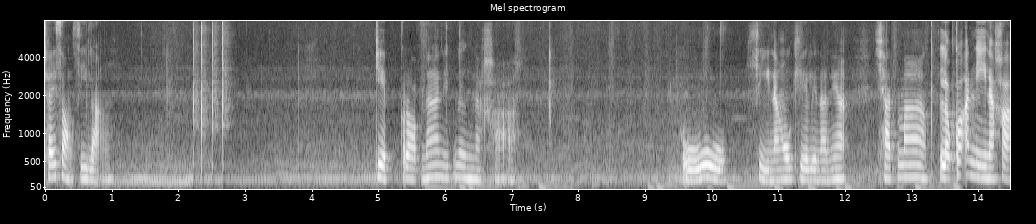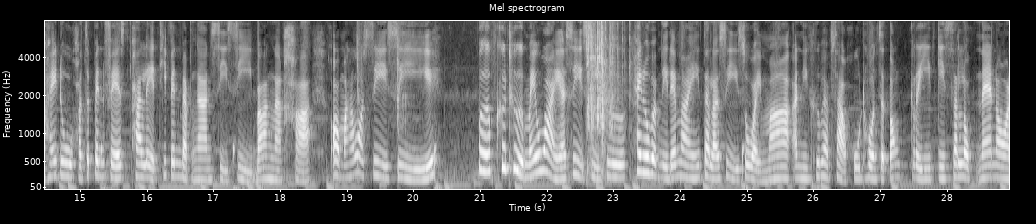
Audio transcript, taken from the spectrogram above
ใช้2สีหลัง เก็บกรอบหน้านิดนึงนะคะโอ้สีนางโอเคเลยนะเนี่ย ชัดมาก แล้วก็อันนี้นะคะ ให้ดูเขาจะเป็นเฟสพาเลตที่เป็นแบบงานสีสีบ้างนะคะ ออกมาทั้งหมด4สี ปึ๊บคือถือไม่ไหวอะสีสีคือให้ดูแบบนี้ได้ไหม แต่ละสีสวยมาก อันนี้คือแบบสาวคูลโทนจะต้องกรีดกรีดสลบแน่นอน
